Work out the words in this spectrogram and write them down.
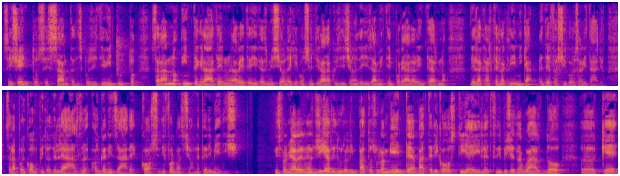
660 dispositivi in tutto, saranno integrate in una rete di trasmissione che consentirà l'acquisizione degli esami in tempo reale all'interno della cartella clinica e del fascicolo sanitario. Sarà poi compito delle ASL organizzare corsi di formazione per i medici. Risparmiare energia, ridurre l'impatto sull'ambiente, abbattere i costi è il triplice traguardo eh, che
